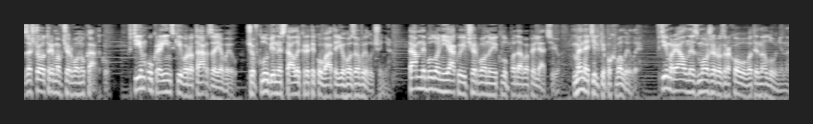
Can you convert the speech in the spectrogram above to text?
за що отримав червону картку. Втім, український воротар заявив, що в клубі не стали критикувати його за вилучення. Там не було ніякої червоної клуб подав апеляцію. Мене тільки похвалили. Втім, Реал не зможе розраховувати на Луніна.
